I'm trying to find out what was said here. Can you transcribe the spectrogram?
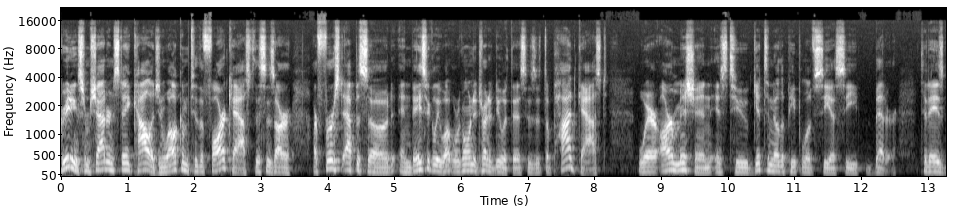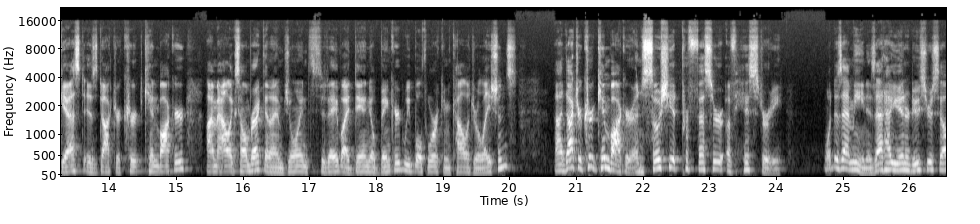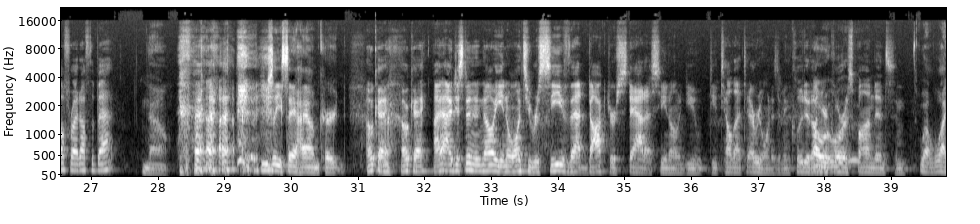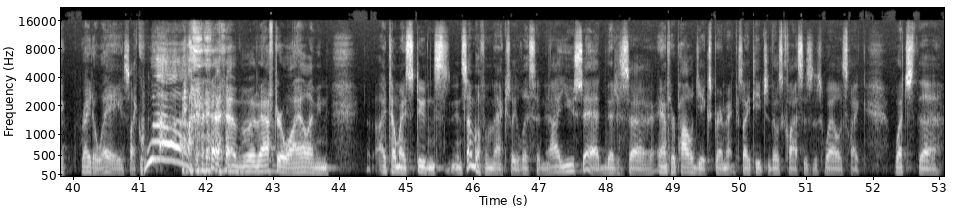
Greetings from Chadron State College and welcome to the FARcast. This is our, our first episode, and basically, what we're going to try to do with this is it's a podcast where our mission is to get to know the people of CSC better. Today's guest is Dr. Kurt Kinbacher. I'm Alex Helmbrecht, and I'm joined today by Daniel Binkard. We both work in college relations. Uh, Dr. Kurt Kinbacher, an associate professor of history. What does that mean? Is that how you introduce yourself right off the bat? No. Usually you say, hi, I'm Kurt. Okay, okay. I, I, just didn't know, you know, once you receive that doctor status, you know, do you, do you tell that to everyone? Is it included on oh, your correspondence? And Well, like right away, it's like, whoa! but after a while, I mean, I tell my students, and some of them actually listen. Uh, you said that it's an anthropology experiment because I teach those classes as well. It's like, what's the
